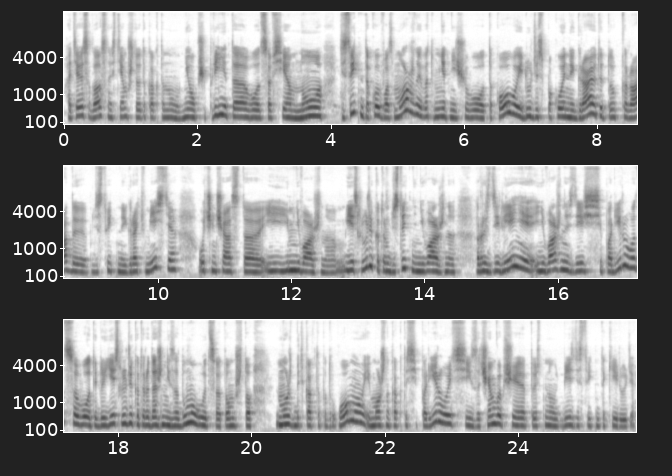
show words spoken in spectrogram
хотя я согласна с тем, что это как-то, ну, не общепринято, вот, совсем, но действительно такое возможно, и в этом нет ничего такого, и люди спокойно играют, и только рады действительно играть вместе очень часто, и им не важно. Есть люди, которым действительно не важно разделение, и не важно здесь сепарироваться, вот, или есть люди, которые даже не задумываются о том, что может быть как-то по-другому, и можно как-то сепарировать, и зачем вообще, то есть, ну, есть действительно такие люди.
